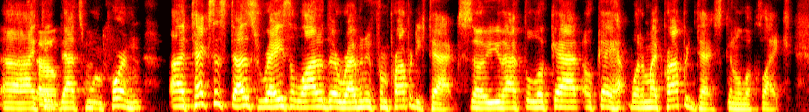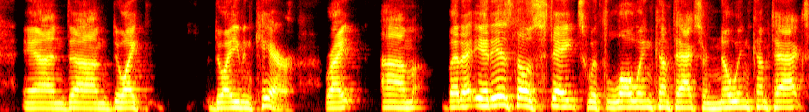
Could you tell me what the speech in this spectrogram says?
Uh, I think that's more important. Uh, Texas does raise a lot of their revenue from property tax, so you have to look at okay, what are my property tax going to look like, and um, do I do I even care, right? Um, but it is those states with low income tax or no income tax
